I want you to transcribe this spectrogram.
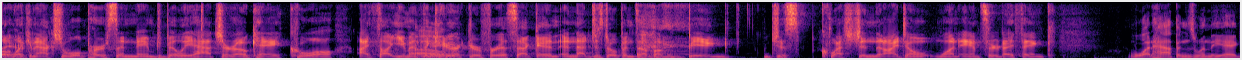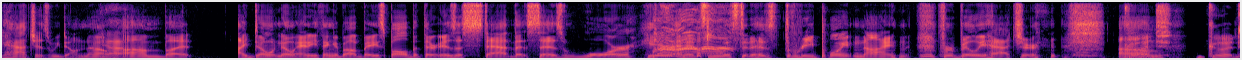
player. like an actual person named Billy Hatcher. Okay, cool. I thought you meant the character for a second, and that just opens up a big just question that I don't want answered, I think. what happens when the egg hatches we don't know Yeah. um but i don't know anything about baseball but there is a stat that says war here and it's listed as 3.9 for billy hatcher um, Good. Good.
